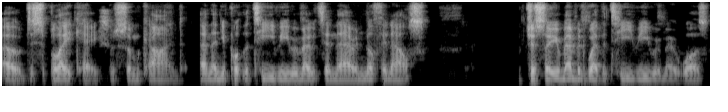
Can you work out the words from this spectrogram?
a display case of some kind, and then you put the TV remote in there and nothing else, just so you remembered where the TV remote was,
